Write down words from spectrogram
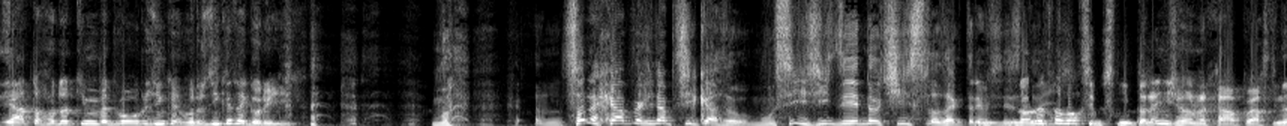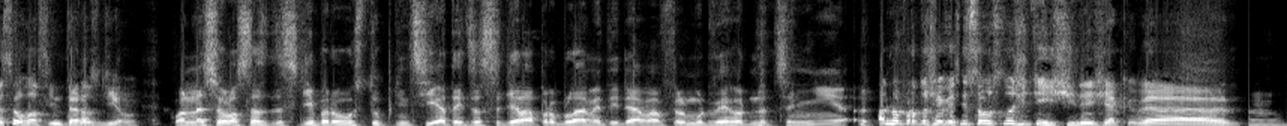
já to hodnotím ve dvou různých, různých kategoriích. Co nechápeš na příkazu? Musíš říct jedno číslo, za kterým si No nesouhlasím s ním, to není, že ho nechápu, já s tím nesouhlasím, to je rozdíl. On nesouhlasil s desetibodovou stupnicí a teď zase dělá problémy, ty dává filmu dvě hodnocení. Ano, protože věci jsou složitější, než jak, hmm.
